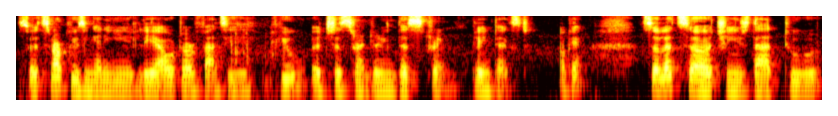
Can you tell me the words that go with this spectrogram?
So it's not using any layout or fancy view it's just rendering this string plain text okay? So let's uh, change that to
